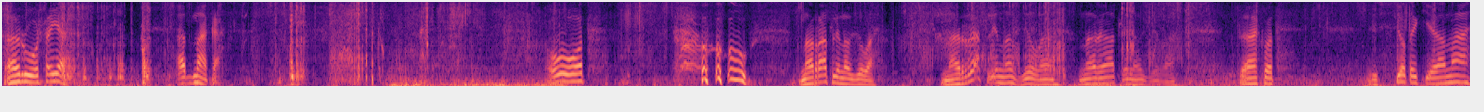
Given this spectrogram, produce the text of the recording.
Хорошая. Однако. Вот. На Ратлина взяла. На Ратлина взяла. На Ратлина взяла. Так вот. И все-таки она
